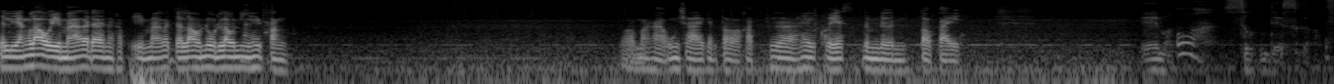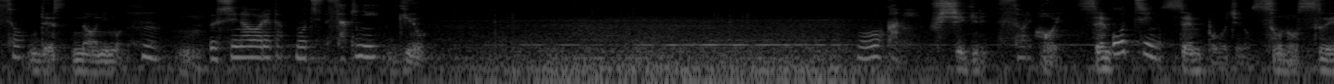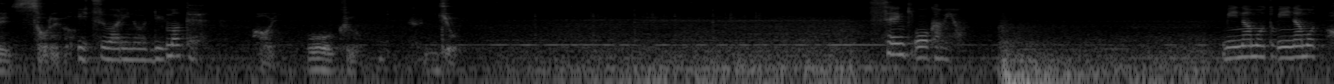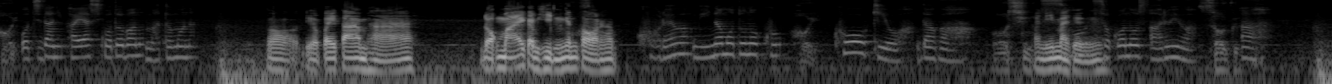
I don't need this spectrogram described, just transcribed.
จะเลี้ยงเหล่าเอมาก็ได้นะครับ เอมาก็จะเล่านู่นเล่านี่ให้ฟังก็มาหาองค์ชายกันต่อครับ เพื่อให้เควสดำเนินต่อไป エマおう。そうですが。そう。です。何も。うん。うん。失われた。持ち先に。行。狼。不思議。りそれ。はい。先オチの。先方寺のその末にそれが。偽りの竜。待て。はい。多くの。行。千機。狼よ源源はい落ち田に林言葉のまともな ก็เดี๋ยวไปตามหา ดอกไม้กับหินกันต่อนะครับ これは源の子はい後期をだが足のอันนี้หมายถึง そそこのあるいは策あ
